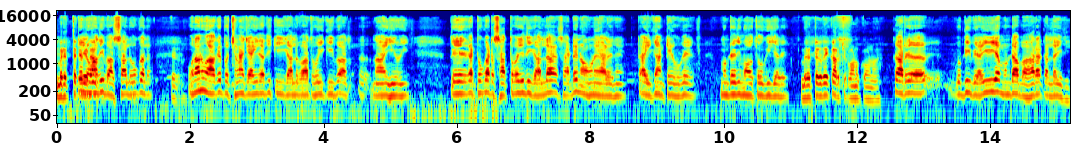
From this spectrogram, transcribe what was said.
ਮ੍ਰਿਤਕ ਢਿੱਲੋਂ ਜਿਹੜਾ ਦੀ ਬੱਸ ਆ ਲੋਕਲ ਉਹਨਾਂ ਨੂੰ ਆ ਕੇ ਪੁੱਛਣਾ ਚਾਹੀਦਾ ਸੀ ਕੀ ਗੱਲਬਾਤ ਹੋਈ ਕੀ ਬਾਤ ਨਾ ਹੀ ਹੋਈ। ਤੇ ਘੱਟੋ ਘੱਟ 7 ਵਜੇ ਦੀ ਗੱਲ ਆ 9:30 ਹੋਣੇ ਵਾਲੇ ਨੇ 2.5 ਘੰਟੇ ਹੋ ਗਏ ਮੁੰਡੇ ਦੀ ਮੌਤ ਹੋ ਗਈ ਜਦੇ। ਮ੍ਰਿਤਕ ਦੇ ਘਰ ਚ ਕੌਣ ਕੌਣ ਆ? ਘਰ ਗੁੱਡੀ ਵਿਆਹੀ ਹੋਈ ਆ ਮੁੰਡਾ ਬਾਹਰ ਆ ਇਕੱਲਾ ਹੀ ਦੀ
